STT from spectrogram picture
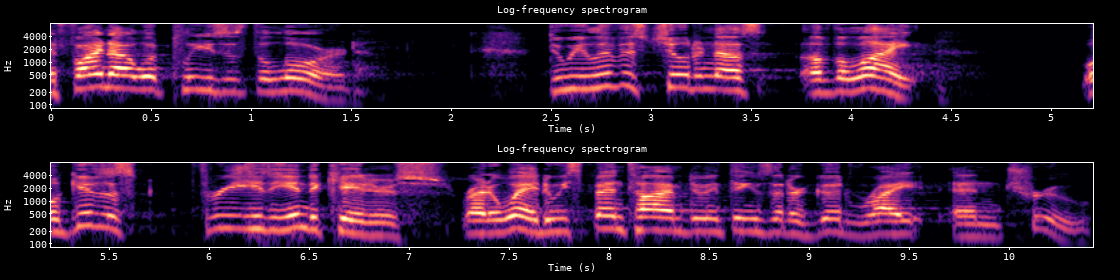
and find out what pleases the Lord. Do we live as children of the light? Well, it gives us three easy indicators right away. Do we spend time doing things that are good, right, and true?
